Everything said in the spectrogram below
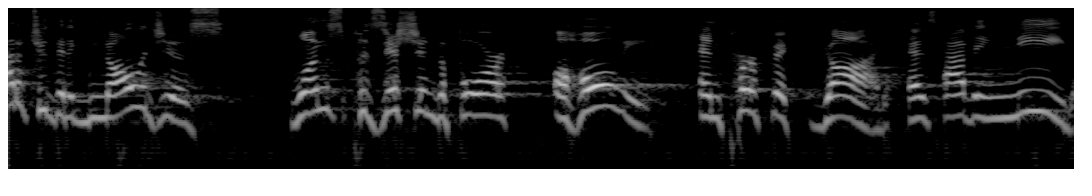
attitude that acknowledges one's position before a holy and perfect God as having need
